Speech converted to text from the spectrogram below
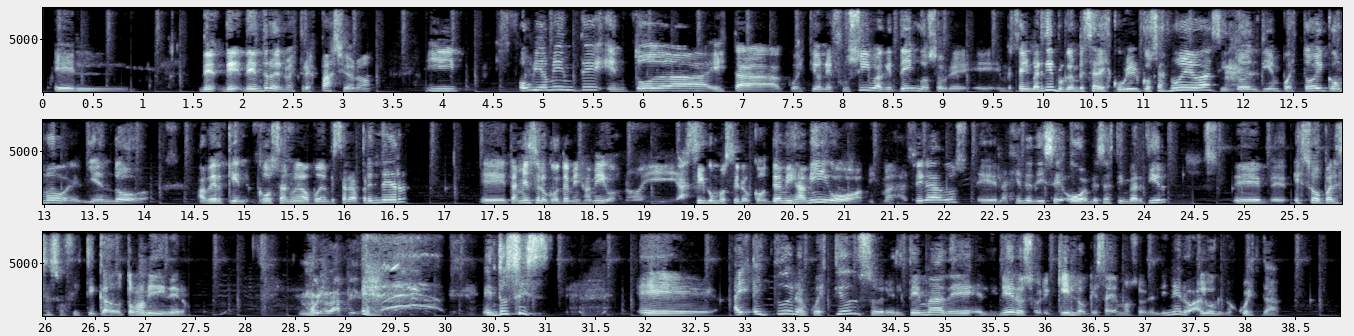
el, de, de- dentro de nuestro espacio, ¿no? Y obviamente en toda esta cuestión efusiva que tengo sobre eh, empezar a invertir, porque empecé a descubrir cosas nuevas y todo el tiempo estoy como eh, viendo a ver qué cosa nueva puedo empezar a aprender. Eh, también se lo conté a mis amigos, ¿no? Y así como se lo conté a mis amigos o a mis más allegados, eh, la gente te dice, oh, empezaste a invertir, eh, eh, eso parece sofisticado, toma mi dinero. Muy rápido. Entonces, eh, hay, hay toda una cuestión sobre el tema del dinero, sobre qué es lo que sabemos sobre el dinero, algo que nos cuesta.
